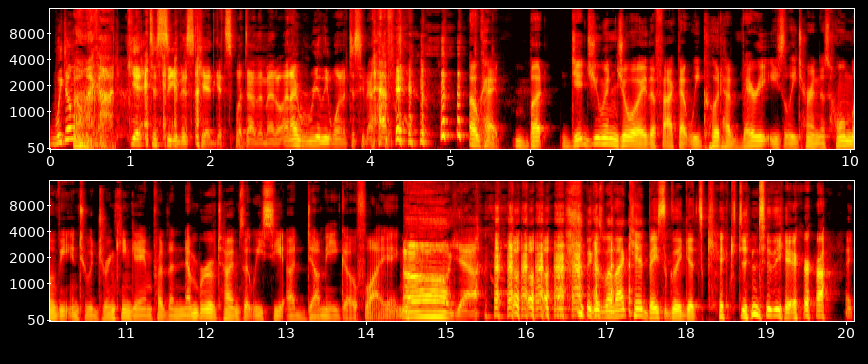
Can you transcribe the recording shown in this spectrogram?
We don't Oh my god. get to see this kid get split down the middle, and I really wanted to see that happen. Okay, but did you enjoy the fact that we could have very easily turned this whole movie into a drinking game for the number of times that we see a dummy go flying? oh yeah. because when that kid basically gets kicked into the air, I,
